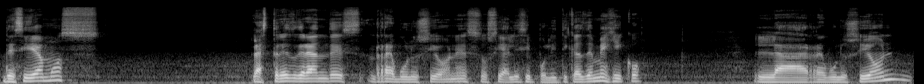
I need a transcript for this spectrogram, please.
Decíamos las tres grandes revoluciones sociales y políticas de México. La revolución,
